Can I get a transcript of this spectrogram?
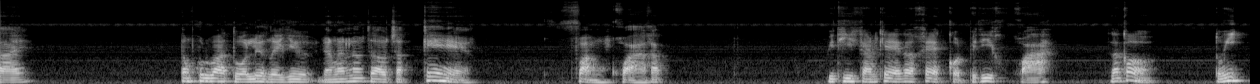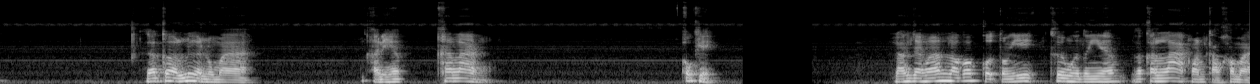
ซ้าย ต้องพูดว่าตัวเลือกเลเยอร์ ดังนั้นเราจะเราจะแก้ฝั่งขวาครับ วิธีการแก้ก็แค่กดไปที่ขวา แล้วก็ตรงนี้ แล้วก็เลื่อนลงมา อันนี้ครับข้างล่าง โอเค หลังจากนั้นเราก็กดตรงนี้เครื่องมือตรงนี้ครับ แล้วก็ลากมันเกลับเข้ามา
